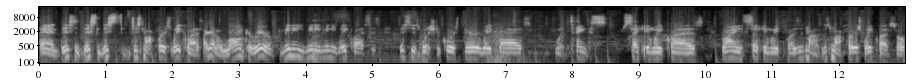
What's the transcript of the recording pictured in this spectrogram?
and this is this this is just my first weight class. I got a long career of many many many weight classes. This is what Shakur's third weight class, what Tank's second weight class, Ryan's second weight class. This is my this is my first weight class. So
